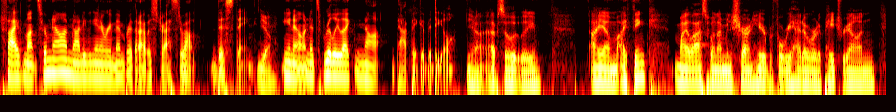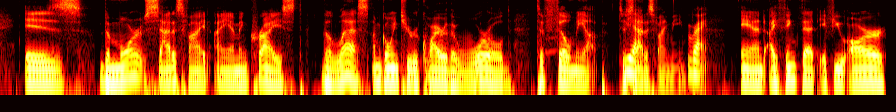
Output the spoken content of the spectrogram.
five months from now, I'm not even going to remember that I was stressed about this thing, Yeah. you know? And it's really like not that big of a deal. Yeah, absolutely. I um I think my last one I'm going to share on here before we head over to Patreon is the more satisfied I am in Christ, the less I'm going to require the world to fill me up, to Yeah. satisfy me. Right. And I think that if you are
